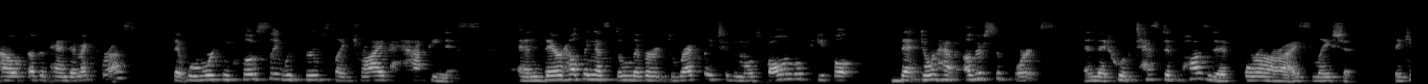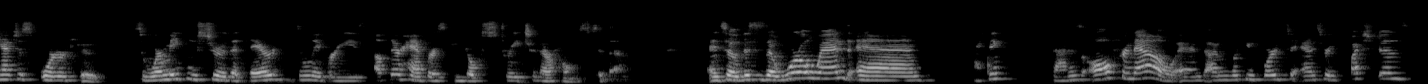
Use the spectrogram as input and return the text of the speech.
out of the pandemic for us, that we're working closely with groups like Drive Happiness, and they're helping us deliver directly to the most vulnerable people that don't have other supports and that who have tested positive or are isolation. They can't just order food. So we're making sure that their deliveries of their hampers can go straight to their homes to them. And so this is a whirlwind, and I think that is all for now. And I'm looking forward to answering questions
